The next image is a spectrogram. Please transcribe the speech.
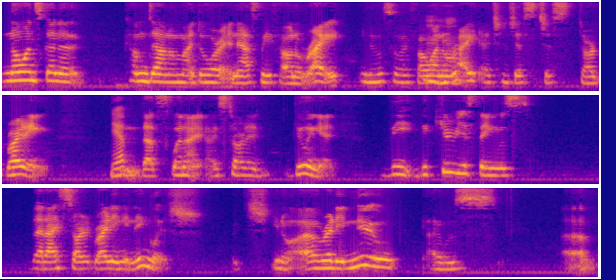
No one's gonna come down on my door and ask me if I want to write. You know, so if I want to write, I should just just start writing. Yep. And that's when I, I started doing it. The the curious thing was that I started writing in English, which you know I already knew I was um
